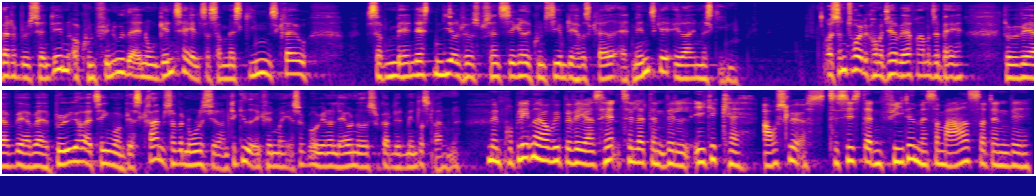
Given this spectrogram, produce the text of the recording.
hvad der blev sendt ind, og kunne finde ud af nogle gentagelser, som maskinen skrev, som med næsten 99% sikkerhed kunne sige, om det her var skrevet af et menneske eller en maskine. Og sådan tror jeg, det kommer til at være frem og tilbage. Der vil være, være, være bølger af ting, hvor man bliver skræmt, så vil nogen, der siger, det gider jeg ikke finde mig i, så går vi ind og laver noget, så gør det lidt mindre skræmmende. Men problemet er jo, at vi bevæger os hen til, at den vel ikke kan afsløres. Til sidst er den feedet med så meget, så den vil...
